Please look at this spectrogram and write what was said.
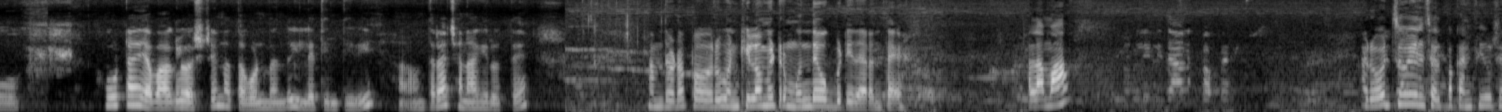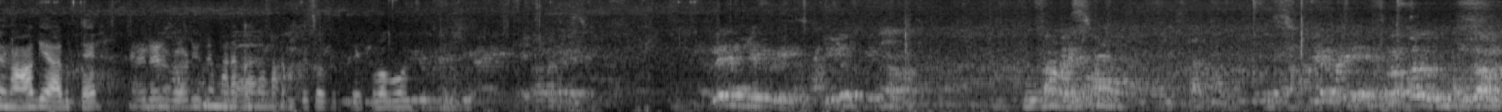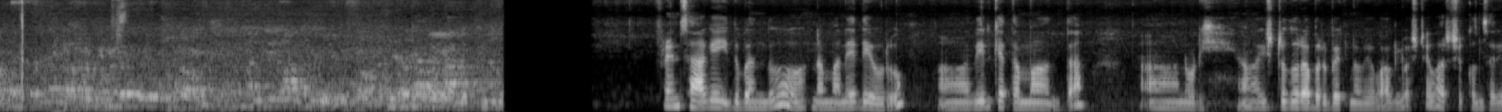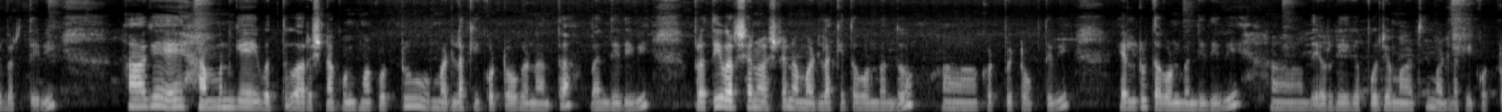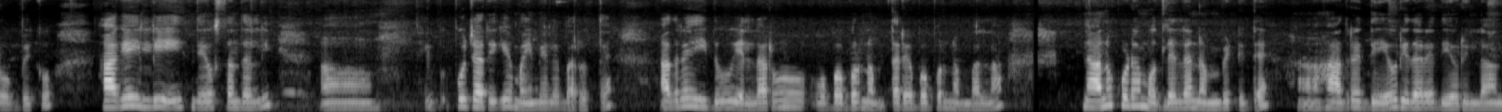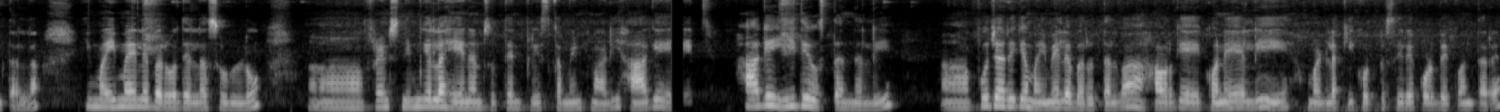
ಊಟ ಯಾವಾಗಲೂ ಅಷ್ಟೇ ನಾವು ತೊಗೊಂಡು ಬಂದು ಇಲ್ಲೇ ತಿಂತೀವಿ. ಒಂಥರ ಚೆನ್ನಾಗಿರುತ್ತೆ. ನಮ್ಮ ದೊಡ್ಡಪ್ಪ ಅವರು ಒಂದು ಕಿಲೋಮೀಟ್ರ್ ಮುಂದೆ ಹೋಗ್ಬಿಟ್ಟಿದಾರಂತೆ. ಅಲ್ಲಮ್ಮ? ರೋಡ್ಸು ಇಲ್ಲಿ ಸ್ವಲ್ಪ ಕನ್ಫ್ಯೂಷನ್ ಆಗೇ ಆಗುತ್ತೆ. ಮಾಡೋಕ್ಕಾಗಲ್ಲ. ಫ್ರೆಂಡ್ಸ್ ಹಾಗೆ ಇದು ಬಂದು ನಮ್ಮ ಮನೆ ದೇವರು ವೀರ್ಕೆತಮ್ಮ ಅಂತ. ನೋಡಿ ಇಷ್ಟು ದೂರ ಬರಬೇಕು ನಾವು ಯಾವಾಗಲೂ ಅಷ್ಟೇ, ವರ್ಷಕ್ಕೊಂದ್ಸರಿ ಬರ್ತೀವಿ. ಹಾಗೆ ಅಮ್ಮನಿಗೆ ಇವತ್ತು ಅರಿಶಿನ ಕುಂಕುಮ ಕೊಟ್ಟು ಮಡ್ಲಕ್ಕಿ ಕೊಟ್ಟು ಹೋಗೋಣ ಅಂತ ಬಂದಿದ್ದೀವಿ. ಪ್ರತಿ ವರ್ಷವೂ ಅಷ್ಟೇ ನಾವು ಮಡ್ಲಕ್ಕಿ ತೊಗೊಂಡು ಬಂದು ಕೊಟ್ಬಿಟ್ಟು ಹೋಗ್ತೀವಿ. ಎಲ್ಲರೂ ತೊಗೊಂಡು ಬಂದಿದ್ದೀವಿ. ದೇವ್ರಿಗೆ ಈಗ ಪೂಜೆ ಮಾಡಿಸಿ ಮಡ್ಲಕ್ಕಿ ಕೊಟ್ಟು ಹೋಗಬೇಕು. ಹಾಗೆ ಇಲ್ಲಿ ದೇವಸ್ಥಾನದಲ್ಲಿ ಪೂಜಾರಿಗೆ ಮೈ ಮೇಲೆ ಬರುತ್ತೆ. ಆದರೆ ಇದು ಎಲ್ಲರೂ ಒಬ್ಬೊಬ್ಬರು ನಂಬ್ತಾರೆ ಒಬ್ಬೊಬ್ಬರು ನಂಬಲ್ಲ. ನಾನು ಕೂಡ ಮೊದಲೆಲ್ಲ ನಂಬಿಟ್ಟಿದ್ದೆ. ಆದರೆ ದೇವರಿದ್ದಾರೆ, ದೇವರಿಲ್ಲ ಅಂತಲ್ಲ. ಈ ಮೈ ಮೇಲೆ ಬರೋದೆಲ್ಲ ಸುಳ್ಳು. ಫ್ರೆಂಡ್ಸ್ ನಿಮಗೆಲ್ಲ ಏನು ಅನಿಸುತ್ತೆ ಪ್ಲೀಸ್ ಕಮೆಂಟ್ ಮಾಡಿ. ಹಾಗೆ ಹಾಗೆ ಈ ದೇವಸ್ಥಾನದಲ್ಲಿ ಪೂಜಾರಿಗೆ ಮೈ ಮೇಲೆ ಬರುತ್ತಲ್ವ? ಅವ್ರಿಗೆ ಕೊನೆಯಲ್ಲಿ ಮಡ್ಲಕ್ಕಿ ಕೊಟ್ಟು ಸೀರೆ ಕೊಡಬೇಕು ಅಂತಾರೆ.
